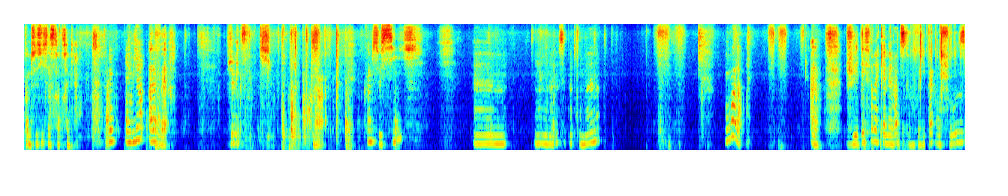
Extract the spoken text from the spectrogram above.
comme ceci, ça sera très bien. Donc, on vient à l'envers. Je m'explique. Voilà. Comme ceci. Euh, voilà, c'est pas trop mal. Voilà. Alors, je vais défaire la caméra parce que vous ne voyez pas grand-chose.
